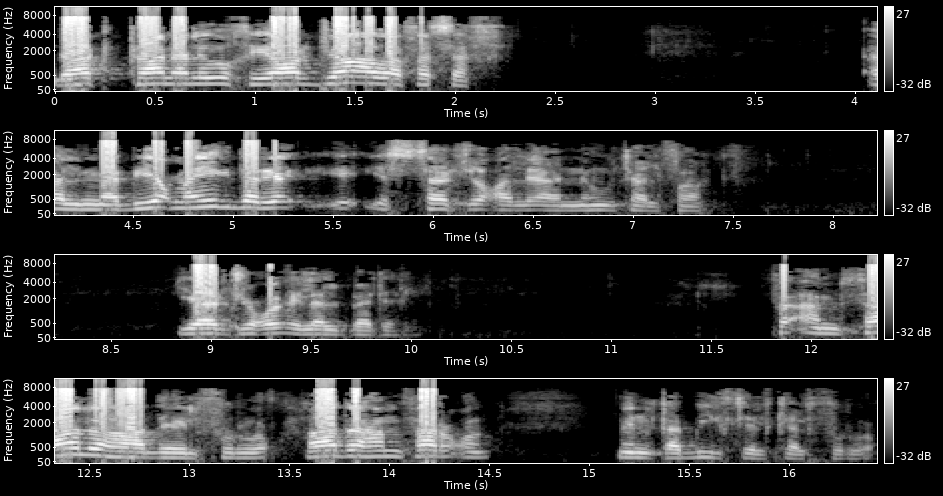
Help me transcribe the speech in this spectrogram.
ذاك كان له خيار جاء وفسخ. المبيع ما يقدر يسترجع لأنه تلفان يرجع إلى البدل. فأمثال هذه الفروع هذا هم فرع من قبيل تلك الفروع.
